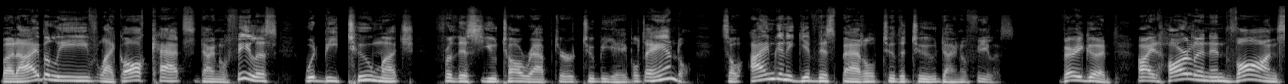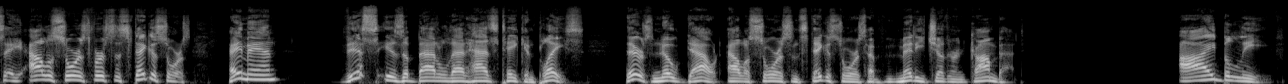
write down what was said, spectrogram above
But I believe, like all cats, Dinofelis would be too much for this Utah Raptor to be able to handle. So I'm going to give this battle to the two Dinofelis. Very good. All right, Harlan and Vaughn say Allosaurus versus Stegosaurus. Hey, man, this is a battle that has taken place. There's no doubt Allosaurus and Stegosaurus have met each other in combat. I believe,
